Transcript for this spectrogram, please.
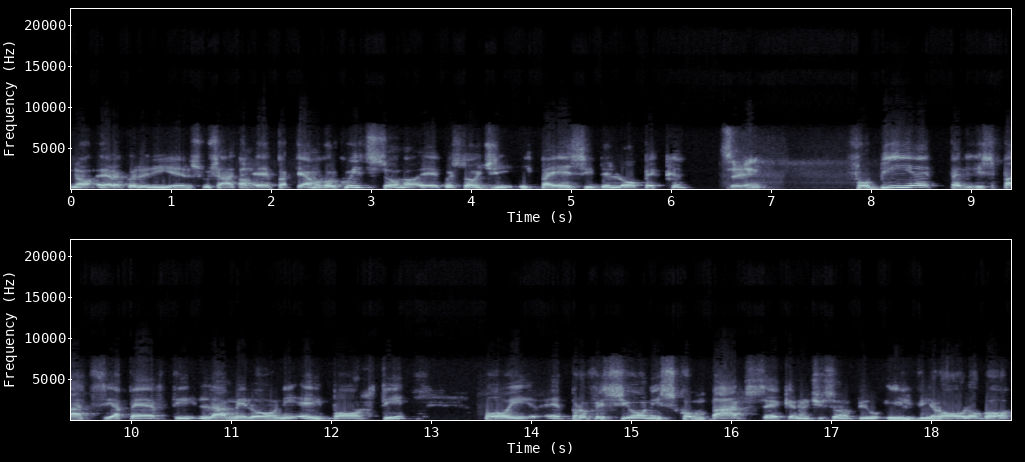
no, era quello di ieri, scusate. Ah. Eh, partiamo col quiz, sono eh, quest'oggi i paesi dell'OPEC, Sì. Fobie per gli spazi aperti, la Meloni e i porti, poi eh, professioni scomparse, che non ci sono più, il virologo,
